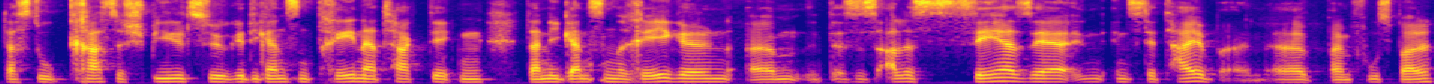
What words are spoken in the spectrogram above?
dass du krasse Spielzüge, die ganzen Trainertaktiken, dann die ganzen Regeln, ähm, das ist alles sehr, sehr in, ins Detail beim, äh, beim Fußball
